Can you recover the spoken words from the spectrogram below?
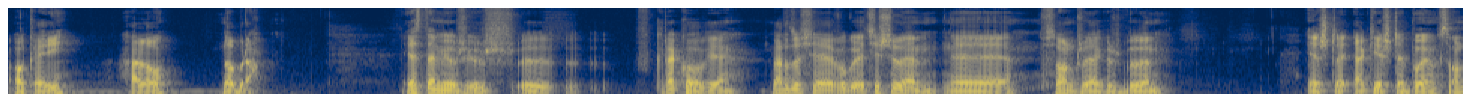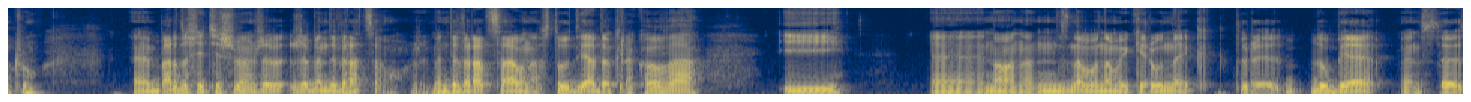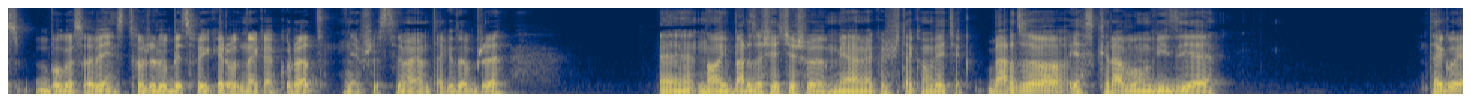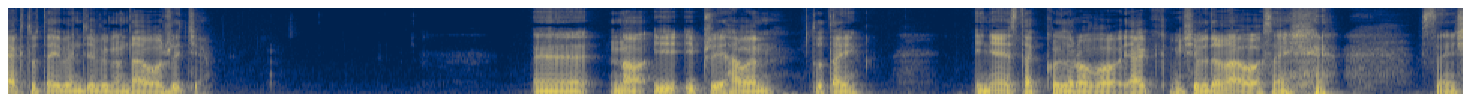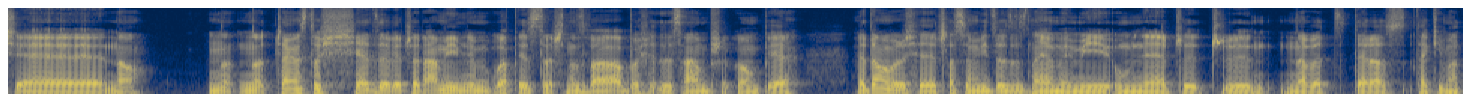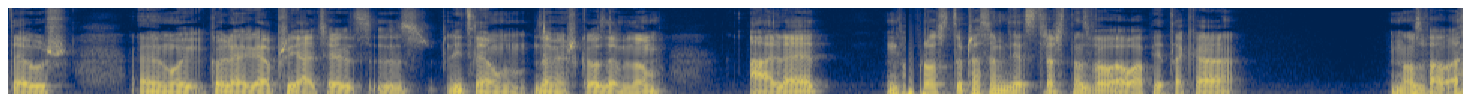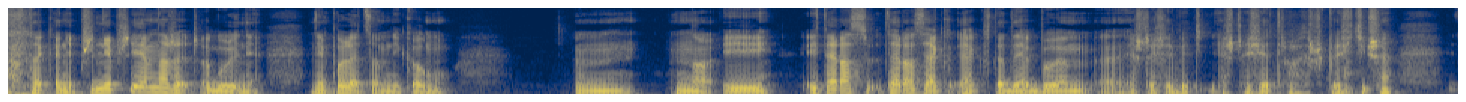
Okej. Okay. Halo? Dobra. Jestem już, już yy, w Krakowie. Bardzo się w ogóle cieszyłem yy, w Sączu, jak już byłem. Jeszcze, jak jeszcze byłem w Sączu. Yy, bardzo się cieszyłem, że, że będę wracał. Że będę wracał na studia do Krakowa i no, znowu na mój kierunek, który lubię, więc to jest błogosławieństwo, że lubię swój kierunek akurat. Nie wszyscy mają tak dobrze. E, no i bardzo się cieszyłem. Miałem jakąś taką, wiecie, bardzo jaskrawą wizję tego, jak tutaj będzie wyglądało życie. E, no i, i przyjechałem tutaj i nie jest tak kolorowo, jak mi się wydawało. W sensie, w sensie, no, no, no, często siedzę wieczorami i mnie łapie straszna zwała, bo siedzę sam przy kąpie. Wiadomo, że się czasem widzę ze znajomymi u mnie, czy, czy nawet teraz taki Mateusz, e, mój kolega, przyjaciel z, z liceum zamieszkał ze mną, ale po prostu czasem mnie straszna zwała łapie, taka no zwała, taka nieprzy, nieprzyjemna rzecz ogólnie. Nie polecam nikomu. Mm, no i i teraz, teraz jak, jak wtedy, jak byłem, e, jeszcze się, jeszcze się troszkę ściszę,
